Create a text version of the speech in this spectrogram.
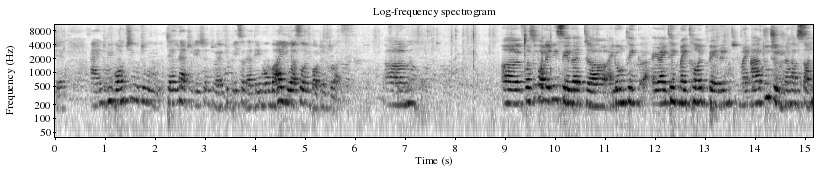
शेअर अँड वी वॉन्ट यू टू टेल दॅट रिलेशन टू एव्हरीबडी सो दॅट दे नो वाय यू आर सो इम्पॉर्टंट टू अस Um, uh, first of all, let me say that uh, I don't think, I, I think my third parent, my, I have two children, I have a son.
